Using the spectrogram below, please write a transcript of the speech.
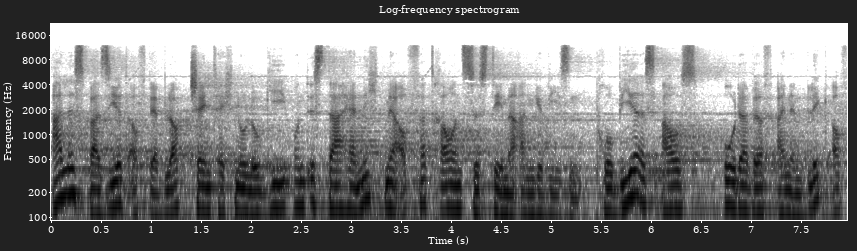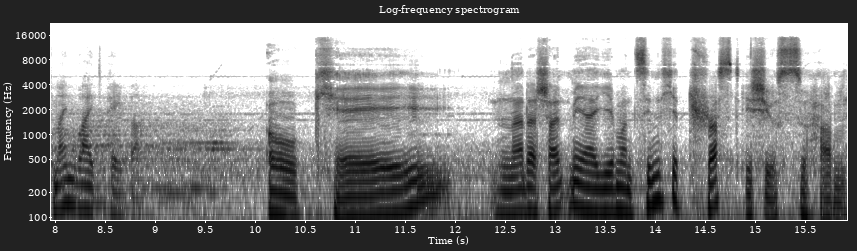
Alles basiert auf der Blockchain-Technologie und ist daher nicht mehr auf Vertrauenssysteme angewiesen. Probier es aus oder wirf einen Blick auf mein White Paper. Okay. Na, da scheint mir ja jemand ziemliche Trust-Issues zu haben.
